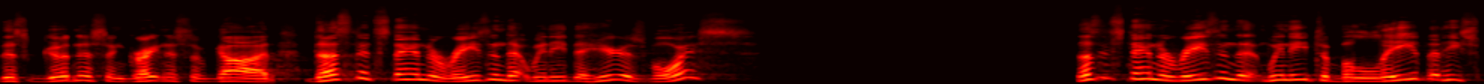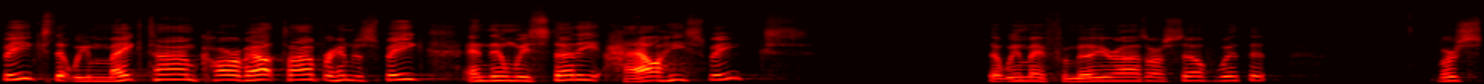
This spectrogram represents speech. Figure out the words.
this goodness and greatness of God, doesn't it stand to reason that we need to hear his voice? Does it stand to reason that we need to believe that He speaks, that we make time, carve out time for Him to speak, and then we study how He speaks, that we may familiarize ourselves with it? Verse,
